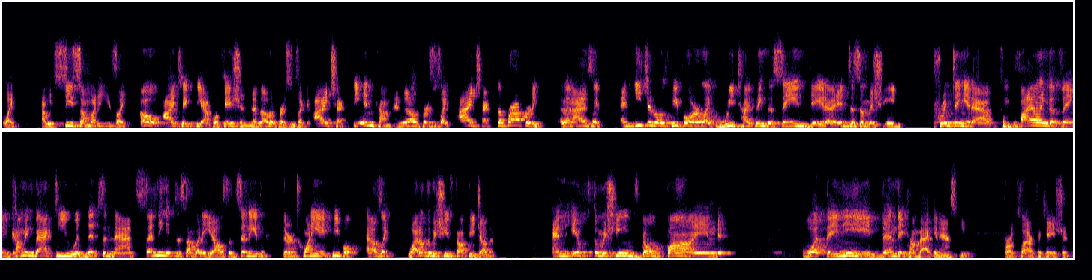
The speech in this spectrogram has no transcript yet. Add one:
like I would see somebody, he's like, oh, I take the application. And another person's like, I check the income. And another person's like, I check the property. And then I was like, and each of those people are like retyping the same data into some machine, printing it out, compiling the thing, coming back to you with nits and nats, sending it to somebody else and sending it. To, there are 28 people. And I was like, why don't the machines talk to each other? And if the machines don't find what they need, then they come back and ask you for a clarification.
